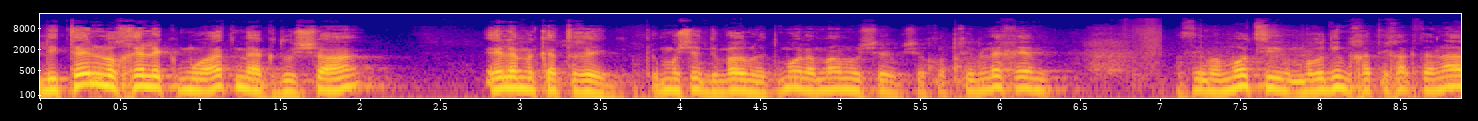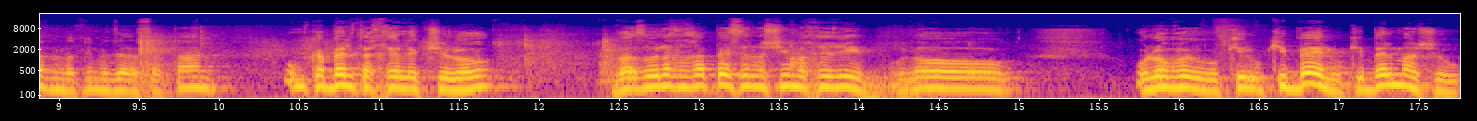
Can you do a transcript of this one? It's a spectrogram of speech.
ליתן לו חלק מועט מהקדושה אל המקטרג. כמו שדיברנו אתמול, אמרנו שכשחותכים לחם, עושים המוצי, מורידים חתיכה קטנה ונותנים את זה לשטן, הוא מקבל את החלק שלו, ואז הוא הולך לחפש אנשים אחרים. הוא לא... הוא לא... הוא כאילו קיבל, הוא קיבל משהו,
